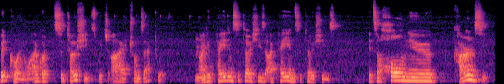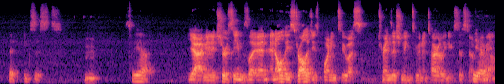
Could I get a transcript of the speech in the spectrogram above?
Bitcoin or I've got Satoshis which I transact with. I Mhm. get paid in Satoshis, I pay in Satoshis. It's a whole new currency that exists. Mhm. So yeah. Yeah, I mean, it sure seems like, and, and all the astrology is pointing to us transitioning to an entirely new system. Yeah. I mean,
